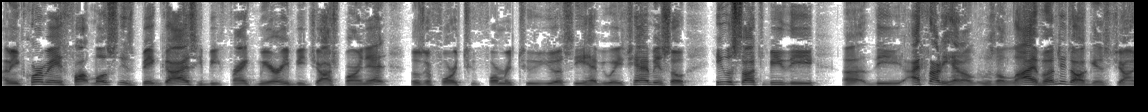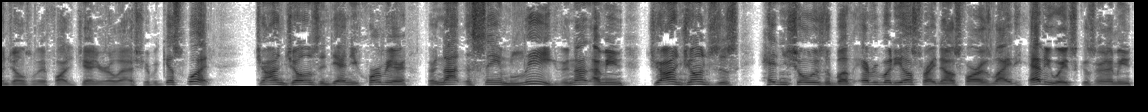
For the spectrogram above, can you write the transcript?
I mean, Cormier fought most of these big guys. He beat Frank Mir, he beat Josh Barnett. Those are four two, former two UFC heavyweight champions. So he was thought to be the uh, the. I thought he had a was a live underdog against Jon Jones when they fought in January last year. But guess what? Jon Jones and Daniel Cormier, they're not in the same league. They're not. I mean, Jon Jones is head and shoulders above everybody else right now as far as light heavyweights concerned. I mean,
